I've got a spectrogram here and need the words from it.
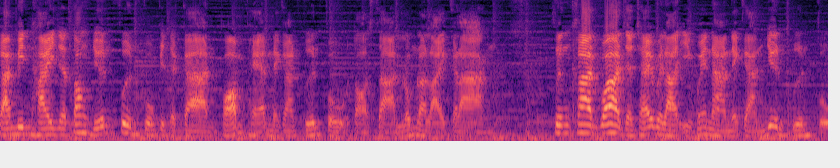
การบินไทยจะต้องยื่นฟื้นฟูกิจการพร้อมแผนในการฟื้นฟูต่อสารล้มละลายกลาง ซึ่งคาดว่าจะใช้เวลาอีกไม่นานในการยื่นฟื้นฟู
